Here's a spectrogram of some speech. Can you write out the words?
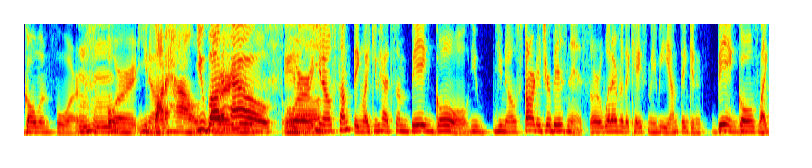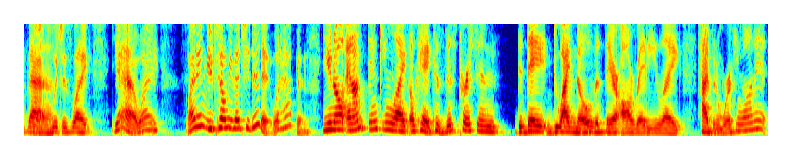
going for. Mhm. Or, you know, bought a house. you bought a house you or know. you know something like you had some big goal you you know started your business or whatever the case may be i'm thinking big goals like that Yeah. which is like yeah why why didn't you tell me that you did it what happened You know, and I'm thinking like, okay, because this person, did they, do I know that they're already like, had been working on it?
